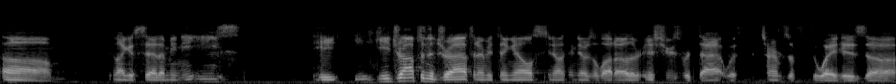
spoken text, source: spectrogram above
Um, like I said, I mean, he, he's he, he he dropped in the draft and everything else. You know, I think there was a lot of other issues with that, with in terms of the way his uh,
